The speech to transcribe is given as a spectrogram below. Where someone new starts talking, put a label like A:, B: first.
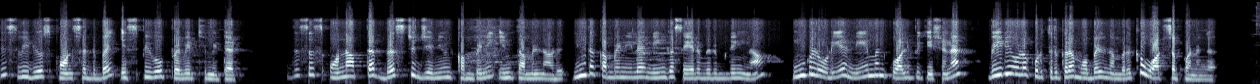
A: This video sponsored by SPO Private Limited. This is one of the best genuine company in Tamil Nadu இந்த கம்பெனியில நீங்க சேர விரும்புனீங்கன்னா உங்களுடைய name and குவாலிபிகேஷனை வீடியோல கொடுத்திருக்கிற மொபைல் நம்பருக்கு வாட்ஸ்அப் பண்ணுங்க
